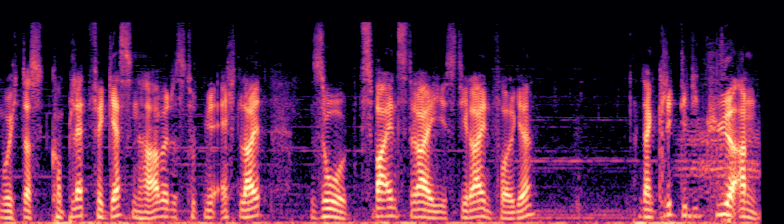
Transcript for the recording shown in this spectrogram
wo ich das komplett vergessen habe. Das tut mir echt leid. So, 213 ist die Reihenfolge. Dann klickt ihr die Kühe an.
